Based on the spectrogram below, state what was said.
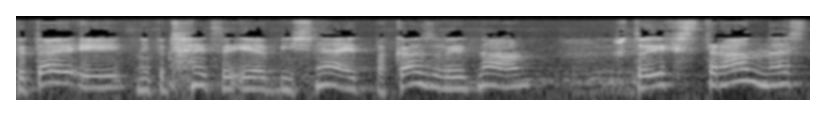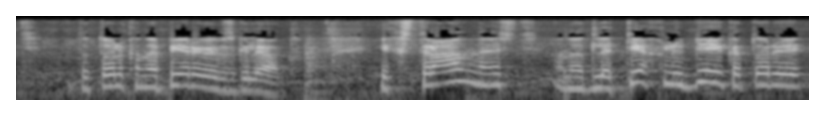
пытая, и не пытается и объясняет, показывает нам, что их странность это только на первый взгляд. Их странность, она для тех людей, которые,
